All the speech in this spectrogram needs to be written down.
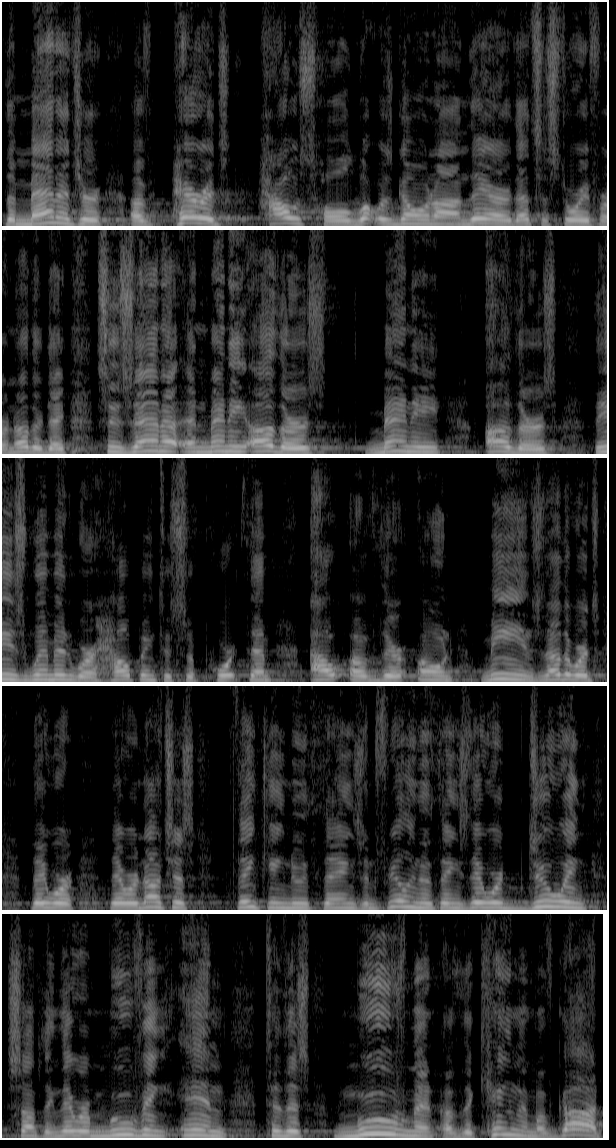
the manager of Herod's household. What was going on there? That's a story for another day. Susanna and many others, many others. These women were helping to support them out of their own means. In other words, they were, they were not just thinking new things and feeling new things. They were doing something. They were moving in to this movement of the kingdom of God.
